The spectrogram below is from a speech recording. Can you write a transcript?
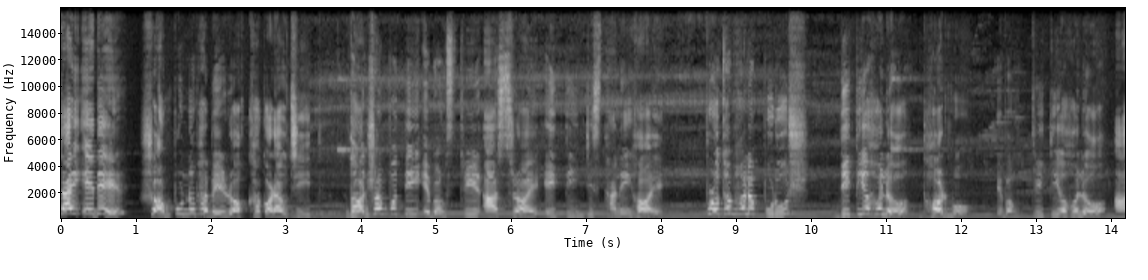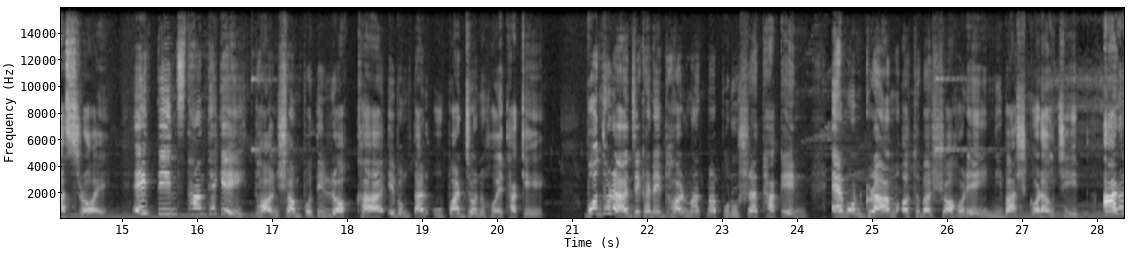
তাই এদের সম্পূর্ণভাবে রক্ষা করা উচিত। ধন সম্পত্তি এবং স্ত্রীর আশ্রয় এই তিনটি স্থানেই হয়। প্রথম হলো পুরুষ, দ্বিতীয় হলো ধর্ম এবং তৃতীয় হলো আশ্রয়। এই তিন স্থান থেকেই ধন সম্পত্তির রক্ষা এবং তার উপার্জন হয়ে থাকে। বন্ধুরা, যেখানে ধর্মাত্মা পুরুষরা থাকেন, এমন গ্রাম অথবা শহরেই নিবাস করা উচিত। আরও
